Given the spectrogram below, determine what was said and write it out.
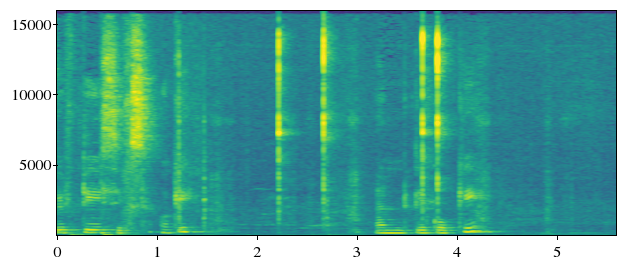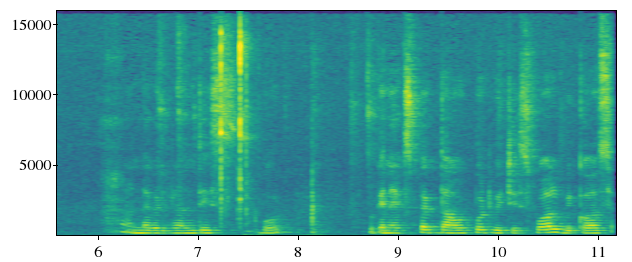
Fifty-six, okay and click OK. And I will run this board. You can expect the output which is false because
